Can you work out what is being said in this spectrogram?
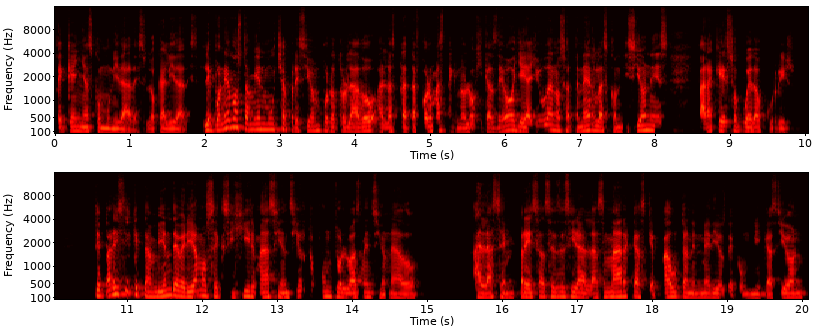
pequeñas comunidades, localidades. Le ponemos también mucha presión, por otro lado, a las plataformas tecnológicas de, oye, ayúdanos a tener las condiciones para que eso pueda ocurrir. ¿Te parece que también deberíamos exigir más, y en cierto punto lo has mencionado, a las empresas, es decir, a las marcas que pautan en medios de comunicación,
